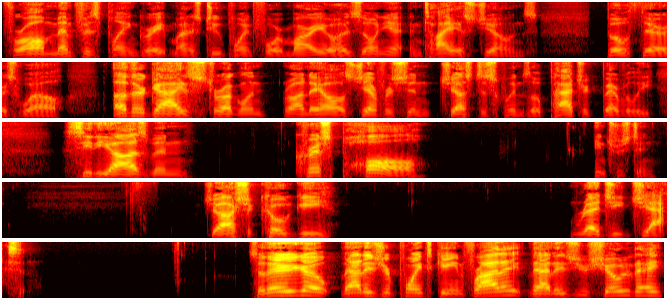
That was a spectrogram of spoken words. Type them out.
for all Memphis playing great, minus 2.4. Mario Hezonja and Tyus Jones, both there as well. Other guys struggling Rondae Hollis Jefferson, Justice Winslow, Patrick Beverley, Cedi Osman, Chris Paul. Interesting. Josh Okogie, Reggie Jackson. So there you go. That is your points gain Friday. That is your show today.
